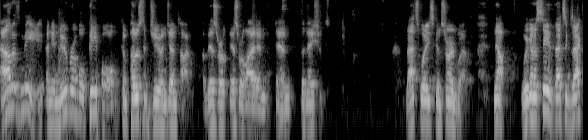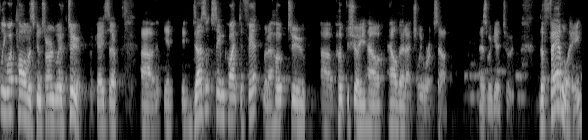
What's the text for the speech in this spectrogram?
out of me an innumerable people composed of Jew and Gentile, of Israel, Israelite and, and the nations? That's what he's concerned with. Now, we're going to see that that's exactly what Paul was concerned with too. Okay, so uh, it, it doesn't seem quite to fit, but I hope to uh, hope to show you how, how that actually works out as we get to it. The family,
